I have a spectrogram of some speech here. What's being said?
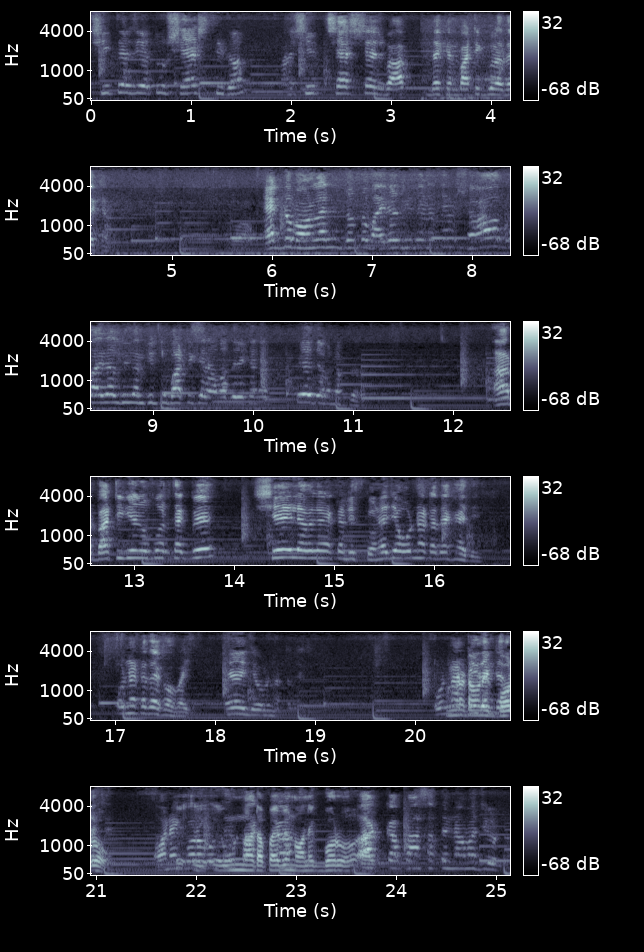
শীতের যেহেতু শেষ সিজন মানে শীত শেষ শেষ ভাব দেখেন বাটিকগুলা দেখেন। একদম অনলাইনে যত ভাইরাল ডিজাইন আছে সব ভাইরাল ডিজাইন কিন্তু বাটিকের আমাদের এখানে পেয়ে যাবেন আপনারা। আর বাটিকের উপর থাকবে সেই লেভেলের একটা ডিসকাউন্ট এই যে ওড়নাটা দেখাই দিই। ওড়নাটা দেখো ভাই। এই যে ওড়নাটা দেখো। ওড়নাটা অনেক বড়। অনেক বড় ওড়নাটা পাইবেন অনেক বড় আর পাক্কা পাঁচ হাতের নামাজি ওড়না।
